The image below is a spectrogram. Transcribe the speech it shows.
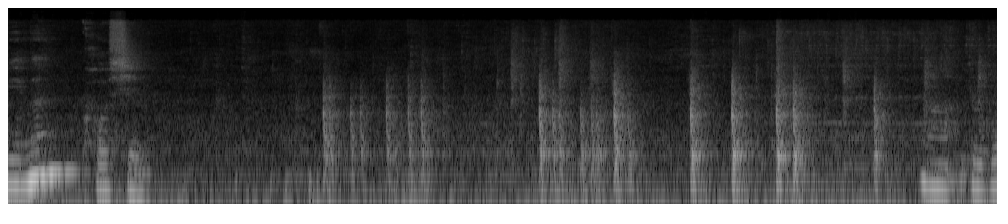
여기는 거실. 아, 요거.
